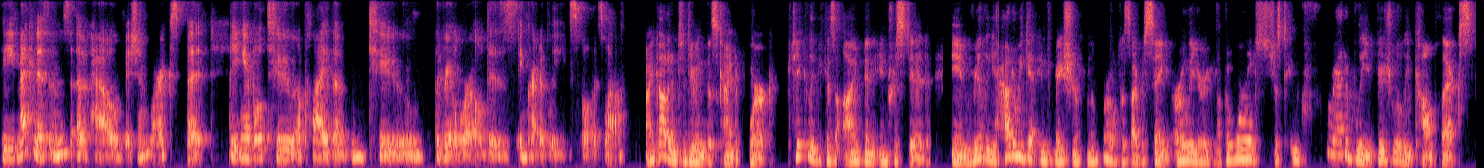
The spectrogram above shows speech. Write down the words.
the mechanisms of how vision works, but being able to apply them to the real world is incredibly useful as well. I got into doing this kind of work, particularly because I've been interested in really how do we get information from the world? As I was saying earlier, you know, the world is just incredibly visually complex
